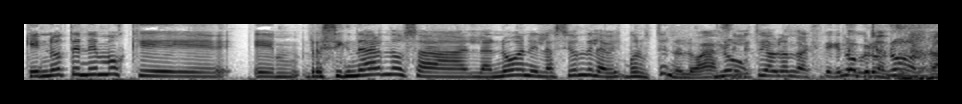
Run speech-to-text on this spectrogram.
Que no tenemos que em, resignarnos a la no anhelación de la Bueno, usted no lo hace, No. le estoy hablando a la gente que No, está pero escuchando. no.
